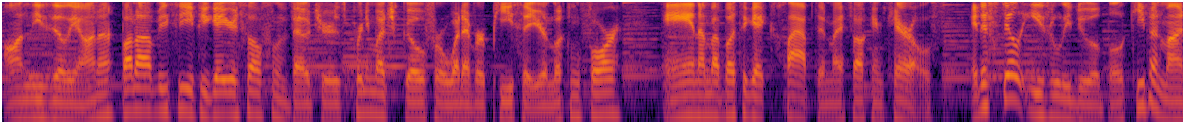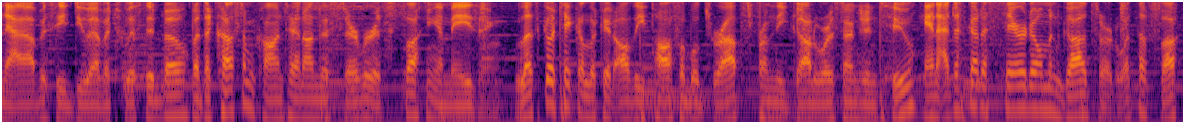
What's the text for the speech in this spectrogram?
on the Ziliana. But obviously, if you get yourself some vouchers, pretty much go for whatever piece that you're looking for. And I'm about to get clapped in my fucking Karil's. It is still easily doable. Keep in mind, I obviously do have a Twisted Bow, but the custom content on this server is fucking amazing. Let's go take a look at all the possible drops from the God Wars Dungeon 2. And I just got a Saradomin God Sword. What the fuck?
